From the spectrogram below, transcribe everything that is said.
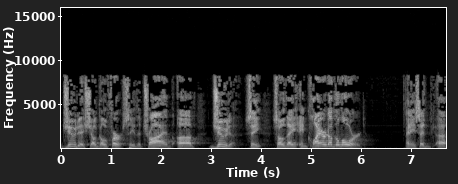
Judah shall go first. See, the tribe of Judah. See, so they inquired of the Lord And he said, uh,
